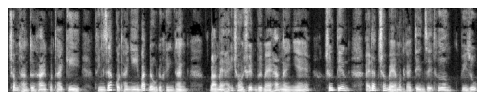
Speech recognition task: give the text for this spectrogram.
Trong tháng thứ hai của thai kỳ, thính giác của thai nhi bắt đầu được hình thành. Ba mẹ hãy trò chuyện với bé hàng ngày nhé. Trước tiên, hãy đặt cho bé một cái tên dễ thương. Ví dụ,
